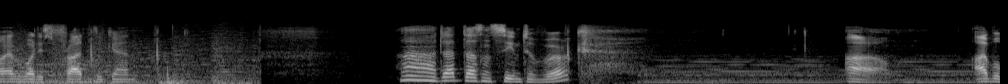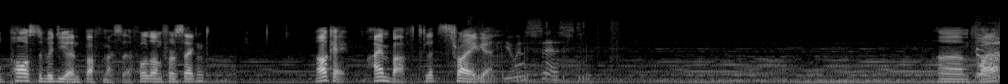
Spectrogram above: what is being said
Now everybody's frightened again. Ah, that doesn't seem to work. Um, I will pause the video and buff myself. Hold on for a second. Okay, I'm buffed. Let's try again. You insist. Um, fire.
